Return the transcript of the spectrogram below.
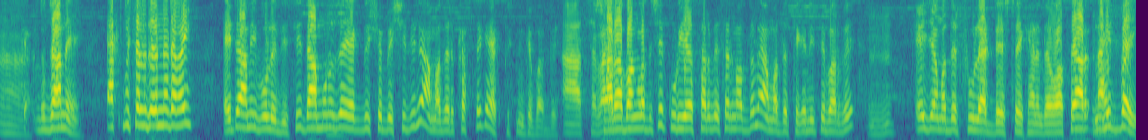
হ্যাঁ। জানে? এক পিস দেবেন না এটা ভাই? এটা আমি বলে দিছি দাম অনুযায়ী এক দুইশো বেশি দিলে আমাদের কাছ থেকে এক পিস নিতে পারবে। আচ্ছা সারা বাংলাদেশে কুরিয়ার সার্ভিসের মাধ্যমে আমাদের থেকে নিতে পারবে। এই যে আমাদের ফুল অ্যাড্রেসটা এখানে দেওয়া আছে। আর নাহিদ ভাই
